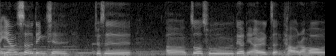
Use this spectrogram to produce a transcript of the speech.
一样设定先就是。呃，做出六点二整套，然后，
